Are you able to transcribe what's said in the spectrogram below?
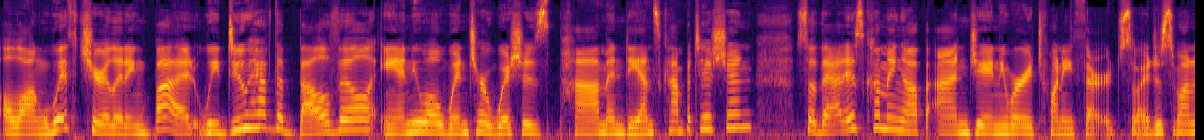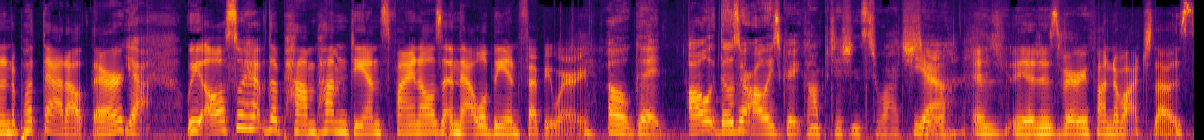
along with cheerleading but we do have the Belleville annual Winter Wishes Pom and Dance Competition. So that is coming up on January 23rd. So I just wanted to put that out there. Yeah. We also have the Pom Pom Dance Finals, and that will be in February. Oh, good. All, those are always great competitions to watch, too. Yeah, it is very fun to watch those.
